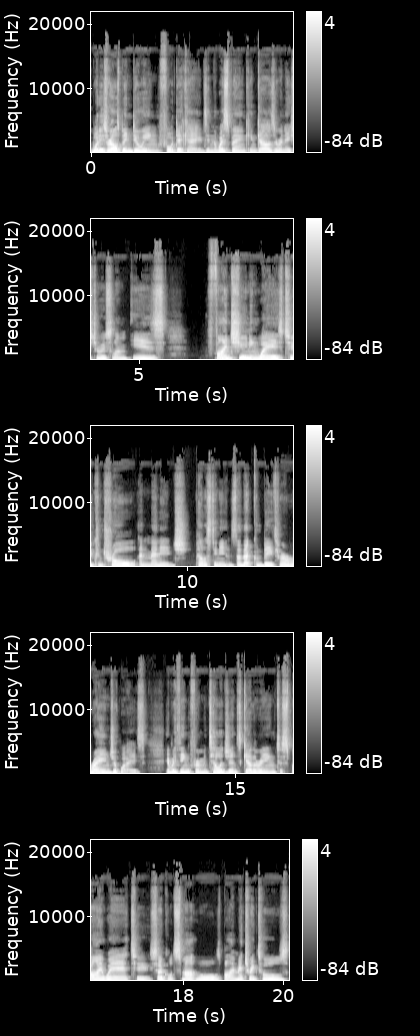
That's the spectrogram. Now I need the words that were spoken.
What Israel's been doing for decades in the West Bank, in Gaza, and East Jerusalem is fine tuning ways to control and manage Palestinians. Now, that could be through a range of ways everything from intelligence gathering to spyware to so called smart walls, biometric tools,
